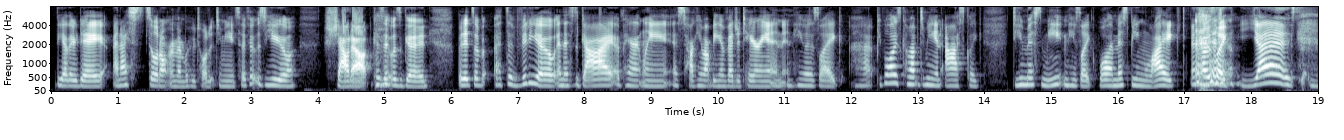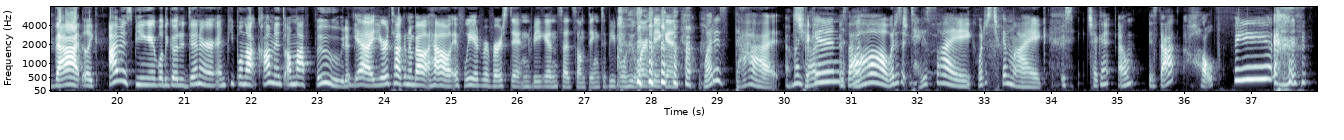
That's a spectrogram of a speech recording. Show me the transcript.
the other day, and I still don't remember who told it to me. So if it was you, shout out because it was good. But it's a it's a video, and this guy apparently is talking about being a vegetarian, and he was like, uh, people always come up to me and ask like. Do you miss meat? And he's like, Well, I miss being liked. And I was like, Yes, that. Like, I miss being able to go to dinner and people not comment on my food. yeah you were talking about how if we had reversed it and vegan said something to people who weren't vegan what is that Oh my God. chicken Is that- oh what does it taste like what is chicken like Is chicken? Oh, is that healthy?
